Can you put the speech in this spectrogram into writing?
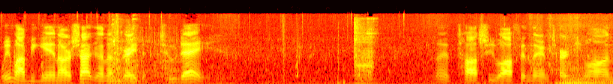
We might begin our shotgun upgrade today. I'm gonna toss you off in there and turn you on.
